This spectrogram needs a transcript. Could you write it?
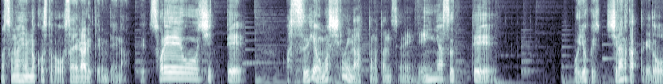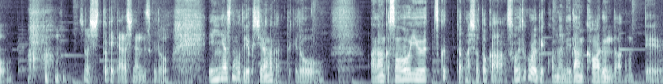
まあ、その辺のコストが抑えられてるみたいな。でそれを知って、あ、すげえ面白いなって思ったんですよね。円安って、俺よく知らなかったけど、知っとけって話なんですけど、円安のことよく知らなかったけど、あ、なんかそういう作った場所とか、そういうところでこんな値段変わるんだと思って、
